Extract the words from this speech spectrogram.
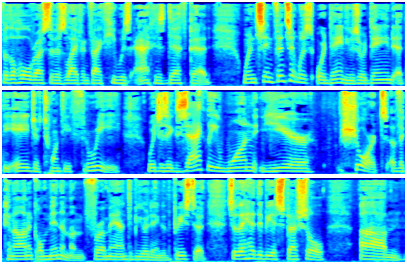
for the whole rest of his life. In fact he was at his deathbed. When saint vincent was ordained he was ordained at the age of 23 which is exactly one year short of the canonical minimum for a man to be ordained to the priesthood. So they had to be a special um,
